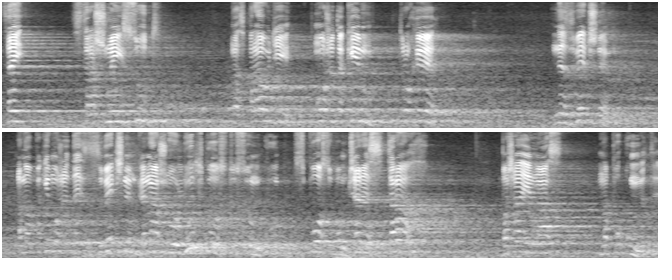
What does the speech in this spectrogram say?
Цей страшний суд насправді може таким трохи незвичним, а навпаки, може десь звичним для нашого людського стосунку способом через страх бажає нас напоумити,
